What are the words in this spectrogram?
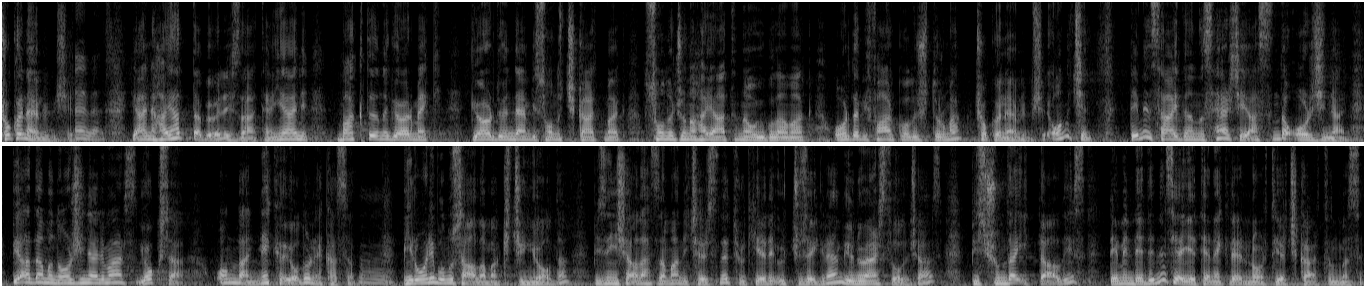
Çok önemli bir şey. Evet. Yani hayat da böyle zaten. Yani baktığını görmek, gördüğünden bir sonuç çıkartmak, sonucunu hayatına uygulamak, orada bir fark oluşturmak çok önemli bir şey. Onun için demin saydığınız her şey aslında orijinal. Bir adamın orijinali var yoksa ondan ne köy olur ne kasaba. Bironi bunu sağlamak için yolda. Biz inşallah zaman içerisinde Türkiye'de 300'e giren bir üniversite olacağız. Biz şunda iddialıyız. Demin dediniz ya yeteneklerin ortaya çıkartılması.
